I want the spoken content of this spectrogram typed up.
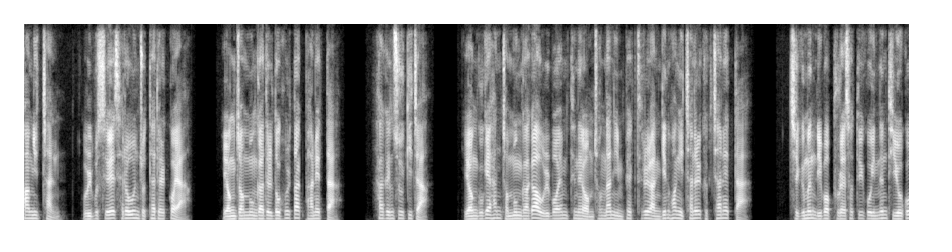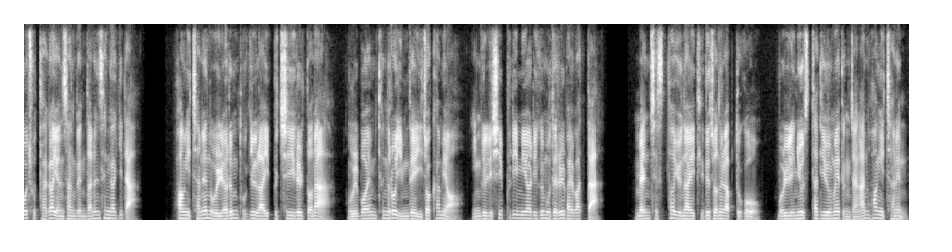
황희찬, 울브스의 새로운 조타 될 거야. 영 전문가들도 홀딱 반했다. 하근수 기자. 영국의 한 전문가가 울버햄튼에 엄청난 임팩트를 안긴 황희찬을 극찬했다. 지금은 리버풀에서 뛰고 있는 디오고 조타가 연상된다는 생각이다. 황희찬은 올여름 독일 라이프치히를 떠나 울버햄튼으로 임대 이적하며 잉글리시 프리미어리그 무대를 밟았다. 맨체스터 유나이티드전을 앞두고 몰리뉴 스타디움에 등장한 황희찬은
